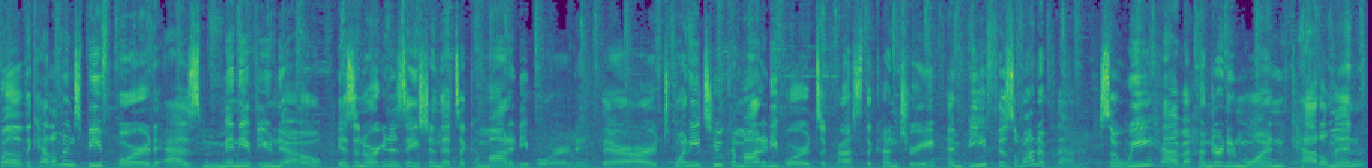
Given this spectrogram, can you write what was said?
Well, the Cattlemen's Beef Board, as many of you know, is an organization that's a commodity board. There are 22 commodity boards across the country, and beef is one of them. So we have 101 cattlemen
